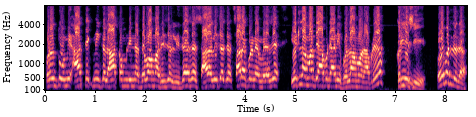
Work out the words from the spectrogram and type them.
પરંતુ અમે આ ટેકનિકલ આ કંપનીના દવામાં રિઝલ્ટ લીધા છે સારા લીધા છે સારા પરિણામ મળ્યા છે. એટલા માટે આપણે આની ભલામણ આપણે કરીએ છીએ. બરોબર દાદા?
